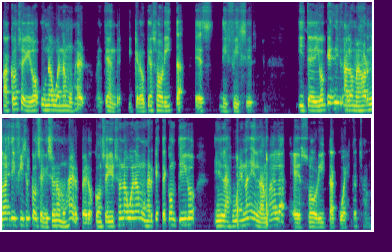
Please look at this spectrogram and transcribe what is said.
has conseguido una buena mujer, ¿me entiendes? Y creo que eso ahorita es difícil. y te digo que a lo mejor no es difícil conseguirse una mujer, pero conseguirse una buena mujer que esté contigo en las buenas y en las malas, eso ahorita cuesta, chamo.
